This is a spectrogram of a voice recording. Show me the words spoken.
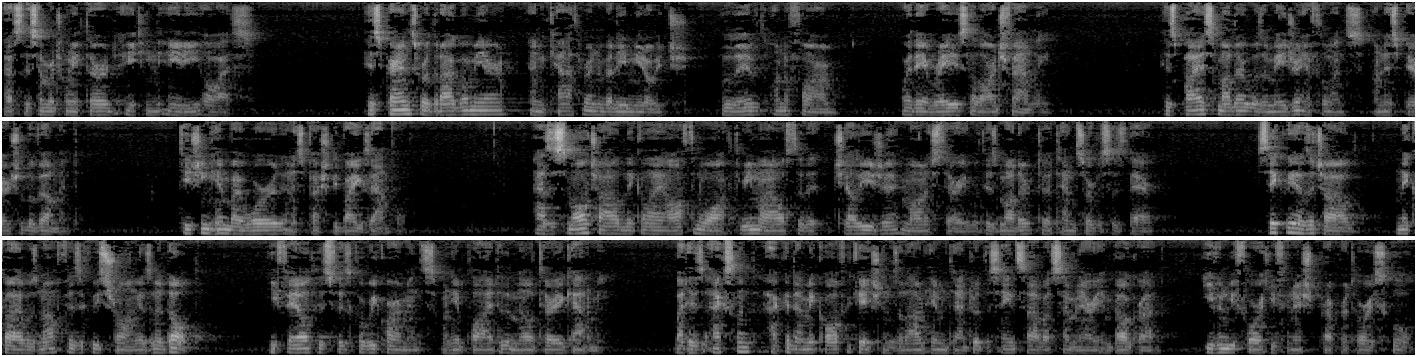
That's December 23, 1880 OS. His parents were Dragomir and Catherine Velimirovich, who lived on a farm where they raised a large family. His pious mother was a major influence on his spiritual development, teaching him by word and especially by example. As a small child, Nikolai often walked three miles to the Chelije monastery with his mother to attend services there. Sickly as a child, Nikolai was not physically strong as an adult. He failed his physical requirements when he applied to the military academy, but his excellent academic qualifications allowed him to enter the St. Sava Seminary in Belgrade even before he finished preparatory school.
